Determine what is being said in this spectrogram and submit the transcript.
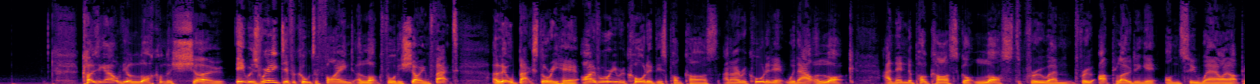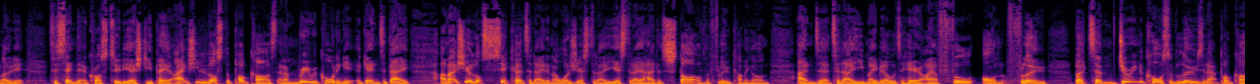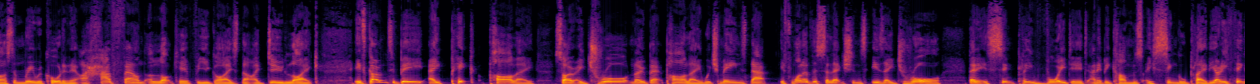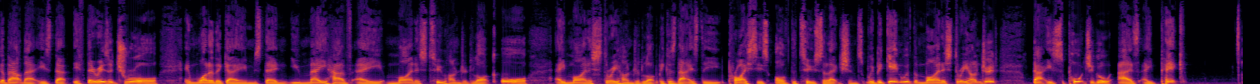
Closing out with your lock on the show, it was really difficult to find a lock for this show. In fact, a little backstory here. I've already recorded this podcast and I recorded it without a lock and then the podcast got lost through um, through uploading it onto where I upload it to send it across to the SGP. I actually lost the podcast, and I'm re-recording it again today. I'm actually a lot sicker today than I was yesterday. Yesterday I had a start of the flu coming on, and uh, today you may be able to hear it. I have full on flu. But um, during the course of losing that podcast and re-recording it, I have found a lock here for you guys that I do like. It's going to be a pick parlay. So a draw, no bet parlay, which means that if one of the selections is a draw, then it is simply voided and it becomes a single play. The only thing about that is that if there is a draw in one of the games, then you may have a minus 200 lock or a minus 300 lock because that is the prices of the two selections. We begin with the minus 300. That is Portugal as a pick.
